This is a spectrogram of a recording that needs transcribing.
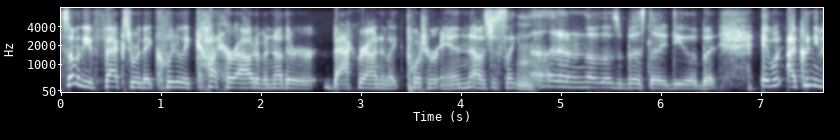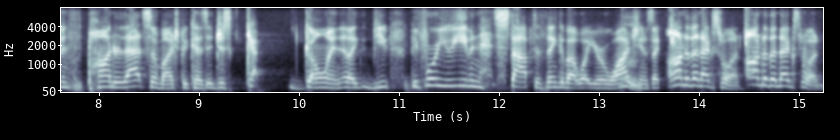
some of the effects where they clearly cut her out of another background and like put her in. I was just like, mm. I don't know, that was the best idea, but it I couldn't even ponder that so much because it just kept going like be, before you even stop to think about what you were watching mm. it's like on to the next one on to the next one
